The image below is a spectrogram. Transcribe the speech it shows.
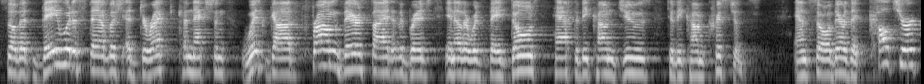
so that they would establish a direct connection with God from their side of the bridge. In other words, they don't have to become Jews to become Christians. And so there's a culture,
